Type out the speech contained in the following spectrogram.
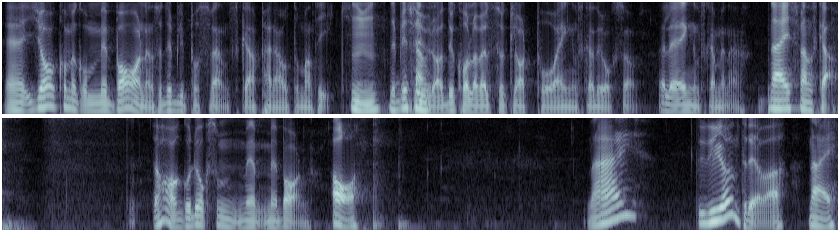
Eh, Jag kommer gå med barnen så det blir på svenska per automatik. Mm, det blir Du svenska. då? Du kollar väl såklart på engelska du också? Eller engelska menar jag. Nej, svenska. Jaha, går du också med, med barn? Ja, Nej, du, gör inte det va? nej,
